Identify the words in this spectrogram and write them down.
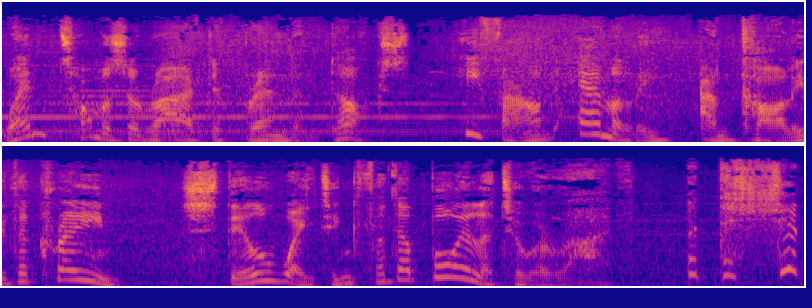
When Thomas arrived at Brendam Docks, he found Emily and Carly the crane still waiting for the boiler to arrive. But the ship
